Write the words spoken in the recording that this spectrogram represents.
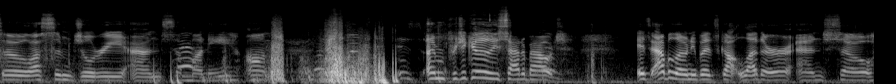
So lost some jewelry and some money. Um, is I'm particularly sad about. It's abalone, but it's got leather, and so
